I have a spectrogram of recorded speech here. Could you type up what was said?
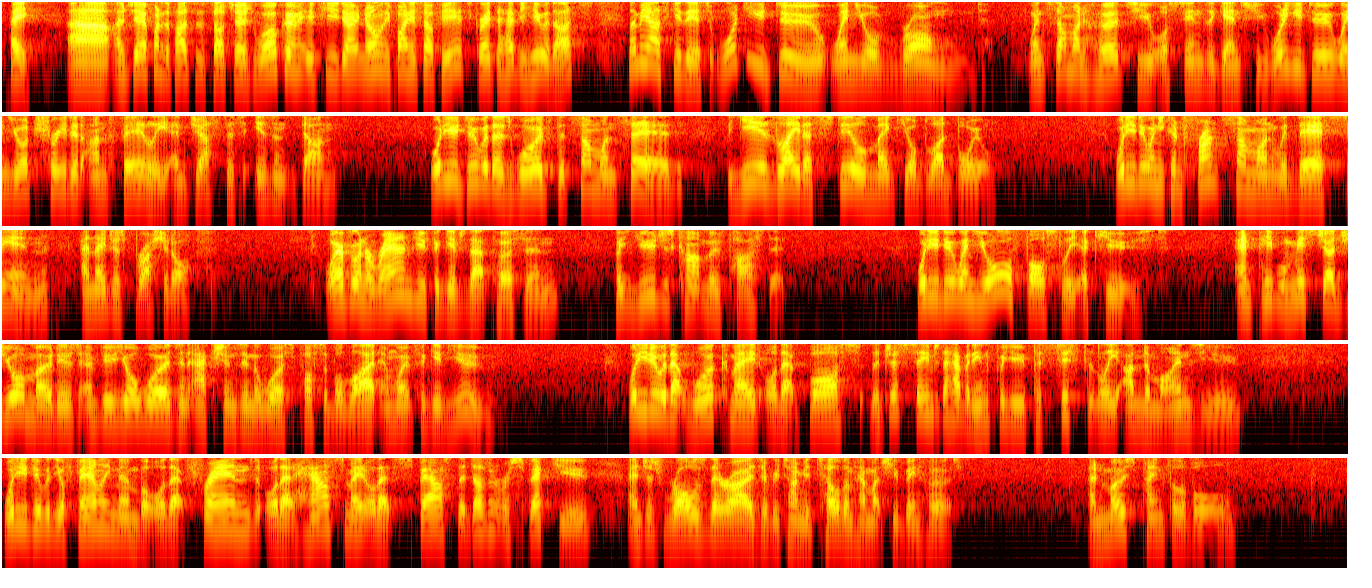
Hey, uh, I'm Jeff, one of the pastors of Salt Church. Welcome. If you don't normally find yourself here, it's great to have you here with us. Let me ask you this What do you do when you're wronged? When someone hurts you or sins against you? What do you do when you're treated unfairly and justice isn't done? What do you do with those words that someone said that years later still make your blood boil? What do you do when you confront someone with their sin and they just brush it off? Or everyone around you forgives that person, but you just can't move past it? What do you do when you're falsely accused and people misjudge your motives and view your words and actions in the worst possible light and won't forgive you? What do you do with that workmate or that boss that just seems to have it in for you, persistently undermines you? What do you do with your family member or that friend or that housemate or that spouse that doesn't respect you and just rolls their eyes every time you tell them how much you've been hurt? And most painful of all,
